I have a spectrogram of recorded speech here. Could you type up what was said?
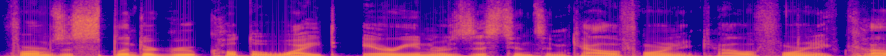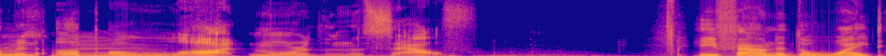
forms a splinter group called the White Aryan Resistance in California. California course, coming up a lot more than the South. He founded the White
